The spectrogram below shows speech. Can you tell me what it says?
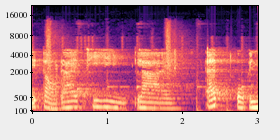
ติดต่อได้ที่ Line at Open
